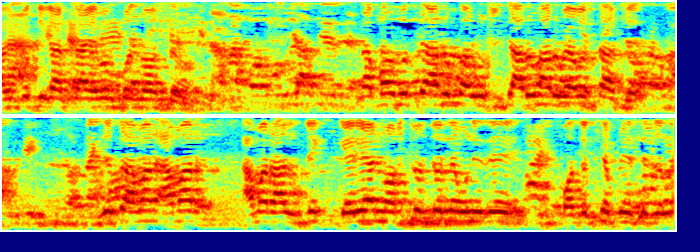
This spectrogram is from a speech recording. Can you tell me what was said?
আমি প্রতিকার চাই এবং ব্যবস্থা। না পরবর্তী আপনি আরও কর্মসূচি আরও আরও ব্যবস্থা আছে। যেহেতু আমার আমার আমার রাজনৈতিক ক্যারিয়ার নষ্টের জন্য উনি যে পদক্ষেপ নিয়েছে সেজন্য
